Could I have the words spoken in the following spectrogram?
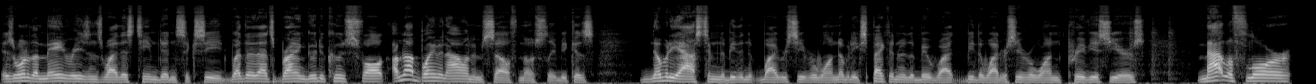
is one of the main reasons why this team didn't succeed. Whether that's Brian Gutekunst's fault, I'm not blaming Allen himself mostly because nobody asked him to be the wide receiver one. Nobody expected him to be, be the wide receiver one previous years. Matt LaFleur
